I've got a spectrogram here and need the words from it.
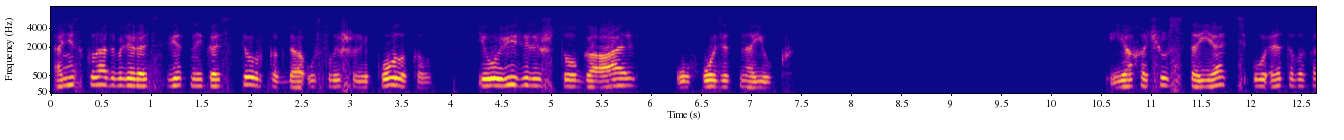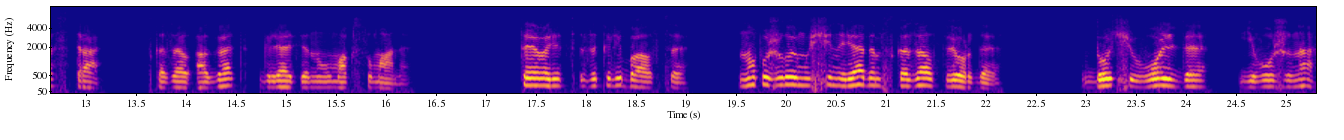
Они складывали рассветный костер, когда услышали колокол и увидели, что Гааль уходит на юг. «Я хочу стоять у этого костра», — сказал Агат, глядя на Умаксумана. Теворец заколебался, но пожилой мужчина рядом сказал твердо — Дочь Вольда — его жена,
